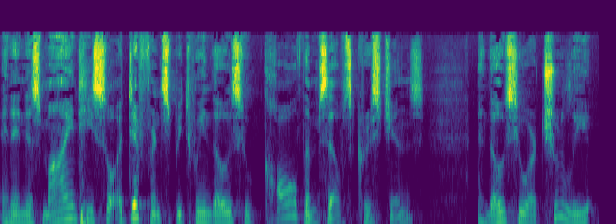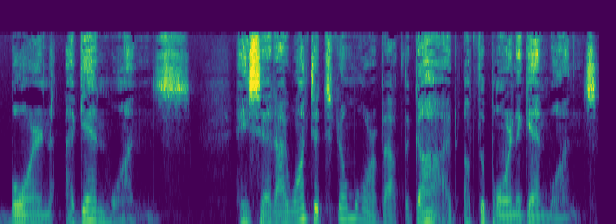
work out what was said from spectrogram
and in his mind, he saw a difference between those who call themselves Christians and those who are truly born again ones. He said, I wanted to know more about the God of the born again ones,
